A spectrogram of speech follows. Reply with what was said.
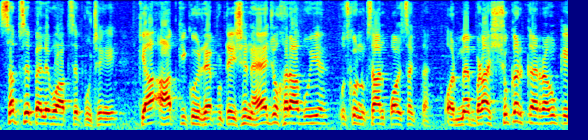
सबसे पहले वो आपसे पूछेंगे, क्या आपकी कोई रेपुटेशन है जो ख़राब हुई है? उसको नुकसान पहुँच सकता है। और मैं बड़ा शुक्र कर रहा हूँ कि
